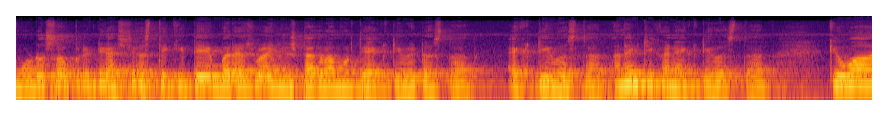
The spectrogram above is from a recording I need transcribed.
मोडस ऑपरेटी अशी असते की ते बऱ्याच वेळा इंस्टाग्रामवरती ॲक्टिवेट असतात. ॲक्टिव्ह असतात अनेक ठिकाणी ॲक्टिव्ह असतात किंवा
